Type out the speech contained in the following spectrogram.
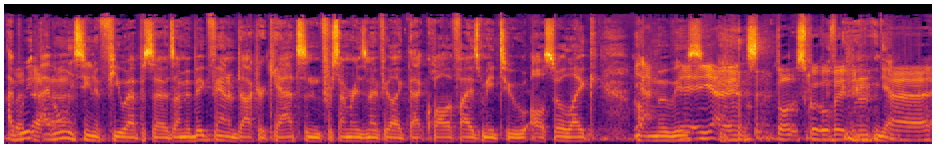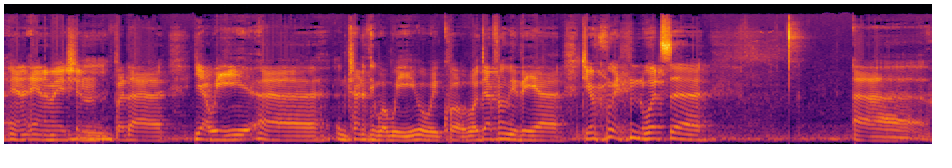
I've, but, we, I've uh, only seen a few episodes. I'm a big fan of Dr. Katz, and for some reason, I feel like that qualifies me to also like home movies. Yeah, and it's both Squigglevision, Yeah. uh, and animation. Mm-hmm. But uh, yeah, we. Uh, I'm trying to think what we what we quote. Well, definitely the. Uh, do you remember what's uh, uh,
